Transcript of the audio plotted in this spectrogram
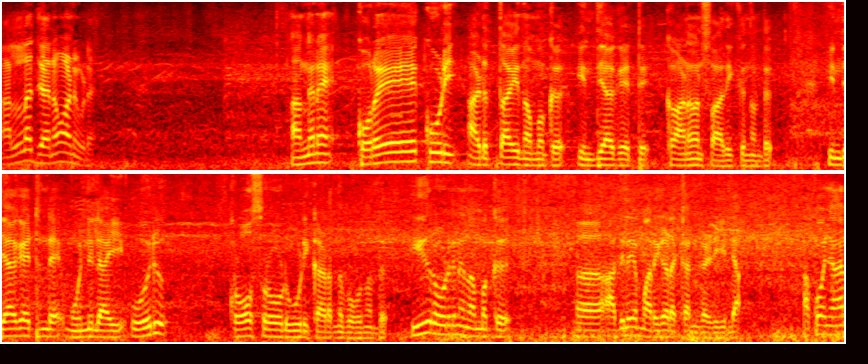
നല്ല ജനമാണ് ഇവിടെ. അങ്ങനെ കുറേ കൂടി അടുത്തായി നമുക്ക് ഇന്ത്യ ഗേറ്റ് കാണുവാൻ സാധിക്കുന്നുണ്ട്. ഇന്ത്യ ഗേറ്റിന്റെ മുന്നിലായി ഒരു ക്രോസ് റോഡ് കൂടി കടന്നു പോകുന്നുണ്ട്. ഈ റോഡിനെ നമുക്ക് അതിലെ മറികടക്കാൻ കഴിയില്ല. അപ്പോൾ ഞാൻ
